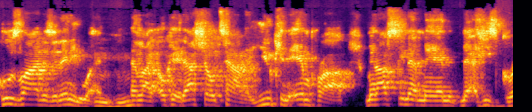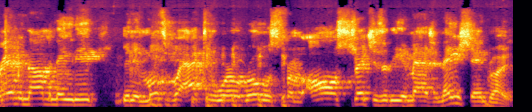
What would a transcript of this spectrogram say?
Whose Line Is It Anyway? Mm-hmm. And like, okay, that's your talent. You can improv. Man, I've seen that man, that he's Grammy nominated, been in multiple acting world roles from all stretches of the imagination. Right.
